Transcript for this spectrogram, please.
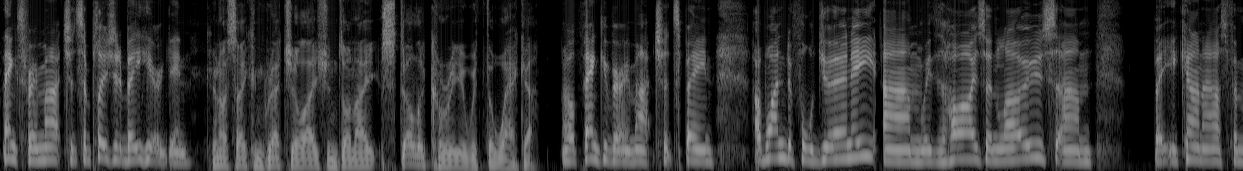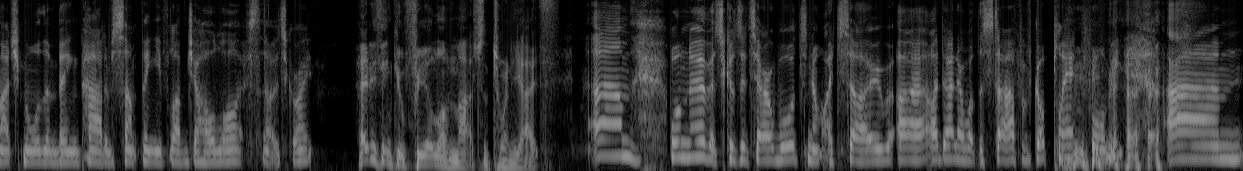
Thanks very much. It's a pleasure to be here again. Can I say congratulations on a stellar career with the WACA? Well, thank you very much. It's been a wonderful journey um, with highs and lows. Um, but you can't ask for much more than being part of something you've loved your whole life. So it's great. How do you think you'll feel on March the 28th? Um, well, nervous because it's our awards night, so uh, I don't know what the staff have got planned for me. um,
